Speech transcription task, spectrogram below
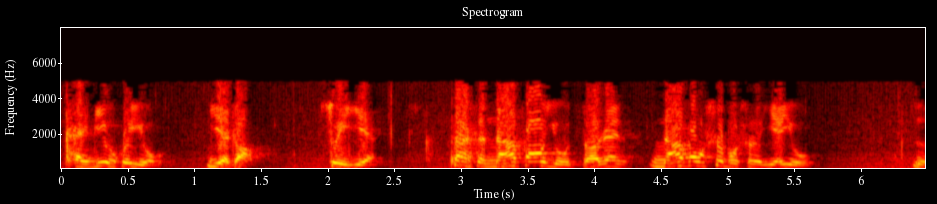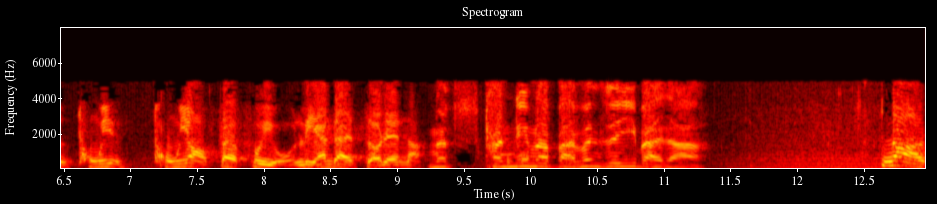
肯定会有业障罪业，但是男方有责任，男方是不是也有呃同样同样在负有连带责任呢？那肯定了，百分之一百的。那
